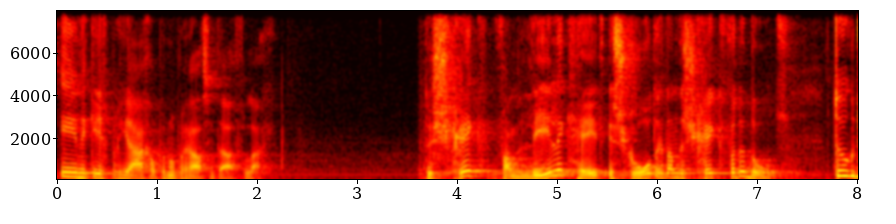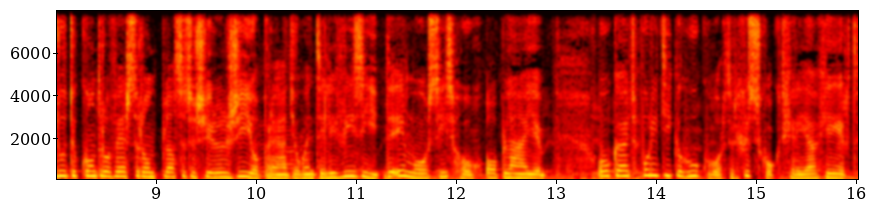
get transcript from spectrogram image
één keer per jaar op een operatietafel lag. De schrik van lelijkheid is groter dan de schrik voor de dood. Toch doet de controverse rond plastische chirurgie op radio en televisie de emoties hoog oplaaien. Ook uit politieke hoek wordt er geschokt gereageerd.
